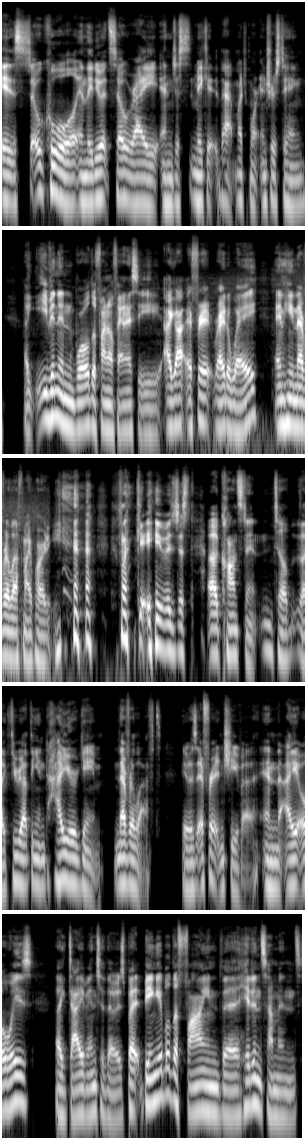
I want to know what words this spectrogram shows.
is so cool and they do it so right and just make it that much more interesting. Like even in World of Final Fantasy, I got Ifrit right away and he never left my party. like he was just a constant until like throughout the entire game, never left. It was Ifrit and Shiva and I always like dive into those, but being able to find the hidden summons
